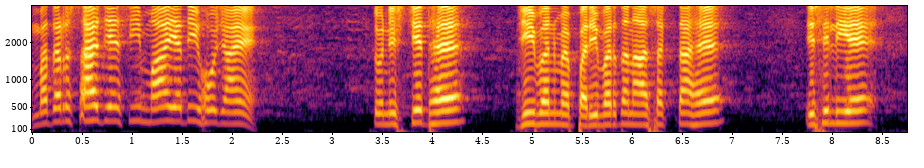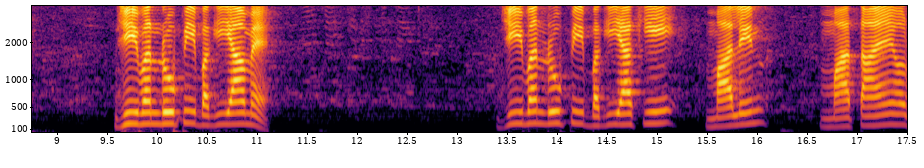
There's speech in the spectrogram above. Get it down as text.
मदरसा जैसी माँ यदि हो जाएँ तो निश्चित है जीवन में परिवर्तन आ सकता है। इसलिए जीवन रूपी बगिया में, जीवन रूपी बगिया की मालिन माताएँ और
